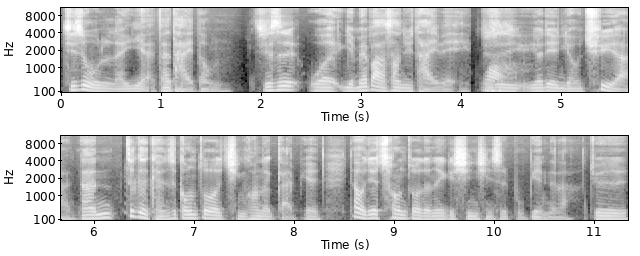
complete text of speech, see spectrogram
其实我人也在台东，其实我也没办法上去台北，就是有点有趣啊。但，这个可能是工作情况的改变，但我觉得创作的那个心情是不变的啦。就是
